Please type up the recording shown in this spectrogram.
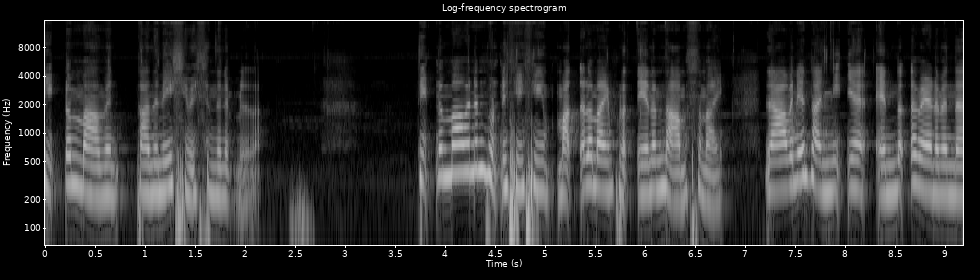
തിട്ടുമ്മാവൻ പതിനെ ശിവചന്ദ്രൻ പിള്ള തിട്ടുമ്മാവനും തുട്ടിശേഷിയും മക്കളുമായി പ്രത്യേകം താമസമായി. രാവിലെ തഞ്ഞിക്ക് എന്തൊക്കെ വേണമെന്ന്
